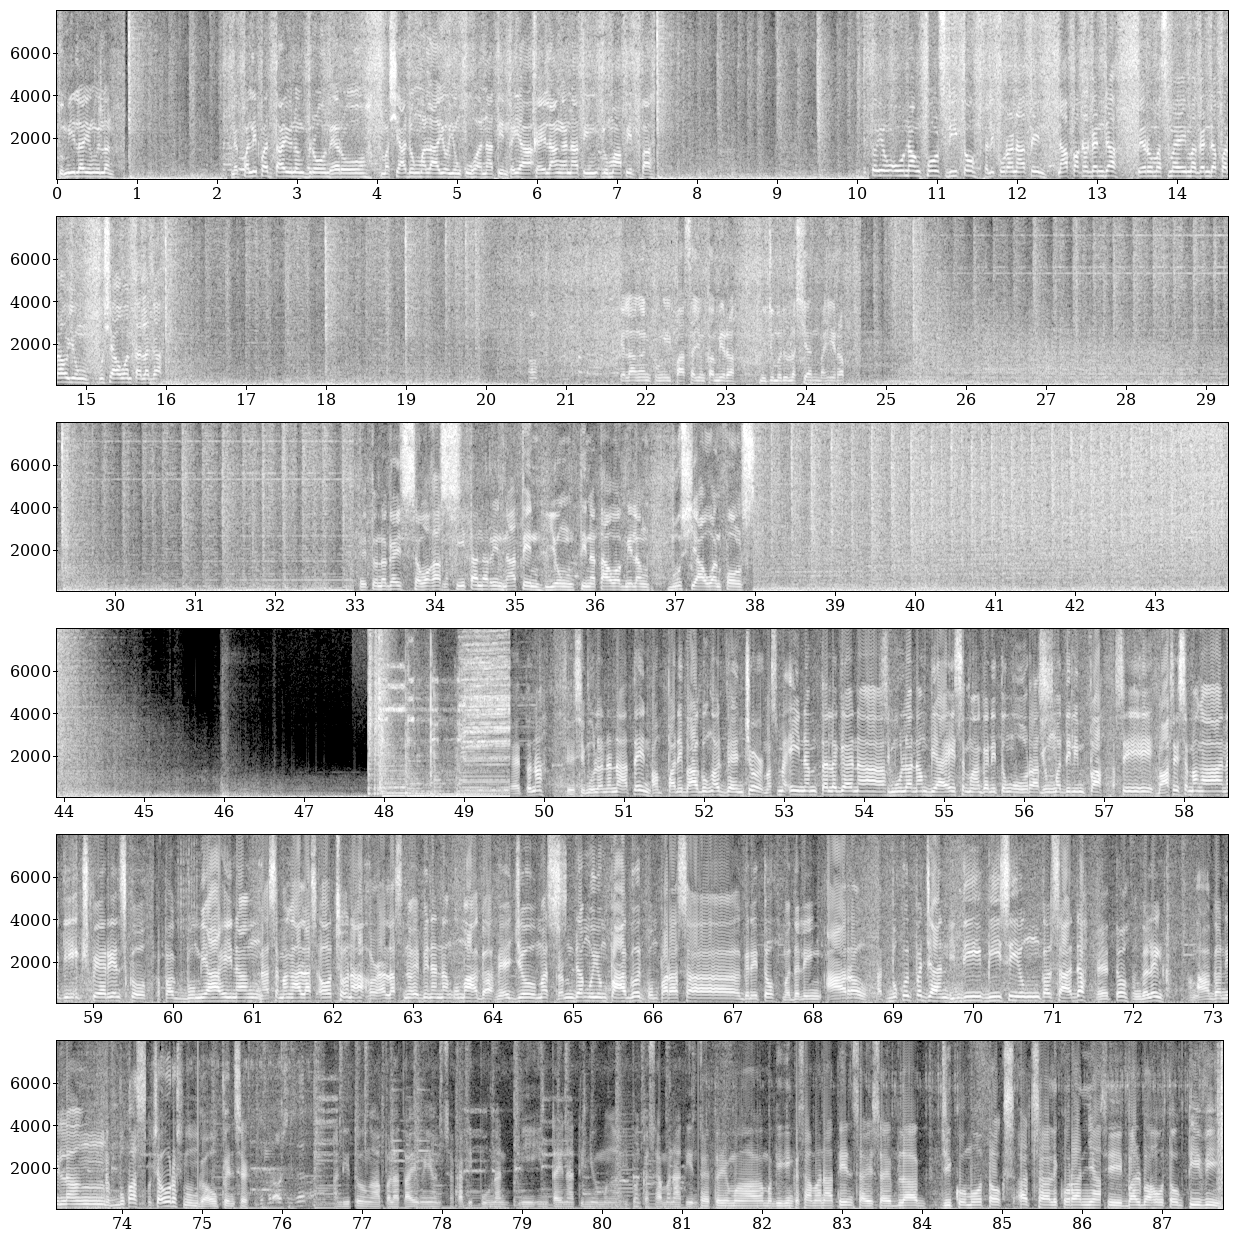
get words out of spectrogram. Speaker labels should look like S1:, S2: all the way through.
S1: tumila yung ilan. Nagpalipad tayo ng drone pero masyadong malayo yung kuha natin. Kaya kailangan nating lumapit pa. Ito yung unang falls dito sa likuran natin. Napakaganda pero mas may maganda pa raw yung Busyawan talaga. Oh. Kailangan kong ipasa yung camera. Medyo madulas yan, mahirap. Ito na guys, sa wakas, nakita na rin natin yung tinatawag nilang Busyawan Falls. Eto na, sisimulan na natin ang panibagong adventure. Mas mainam talaga na simulan ang biyahe sa mga ganitong oras, yung madilim pa. Kasi base sa mga naging experience ko, kapag bumiyahe ng nasa mga alas 8 na or alas 9 na ng umaga, medyo mas ramdam mo yung pagod kumpara sa ganito, madaling araw. At bukod pa dyan, hindi busy yung kalsada. Eto, ang galing. Ang aga nilang nagbukas. Sa oras mo mag-open, sir? Andito nga pala tayo ngayon sa Katipunan. Hinihintay natin yung mga ibang kasama natin. Ito yung mga magiging kasama natin sa Isay Vlog, Jico Motox at sa likuran niya si Balba Hotog TV.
